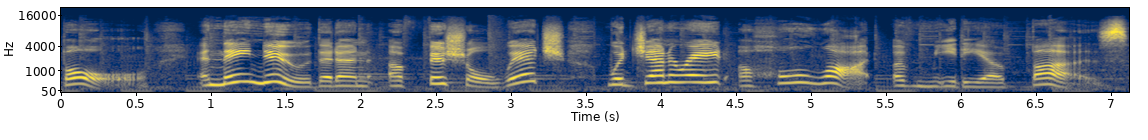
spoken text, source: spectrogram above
Bowl, and they knew that an official witch would generate a whole lot of media buzz.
